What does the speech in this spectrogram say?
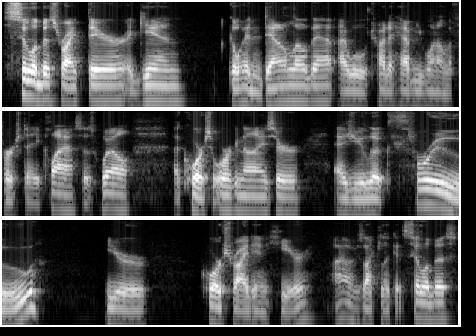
syllabus right there. Again, go ahead and download that. I will try to have you one on the first day of class as well. a course organizer. As you look through your course right in here, I always like to look at syllabus.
